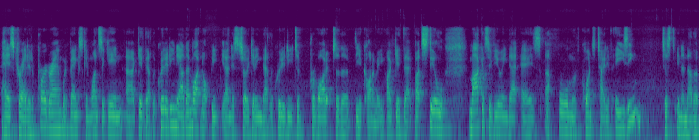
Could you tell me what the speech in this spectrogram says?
has created a program where banks can once again uh, get that liquidity. Now they might not be uh, necessarily getting that liquidity to provide it to the the economy. I get that, but still, markets are viewing that as a form of quantitative easing just in another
